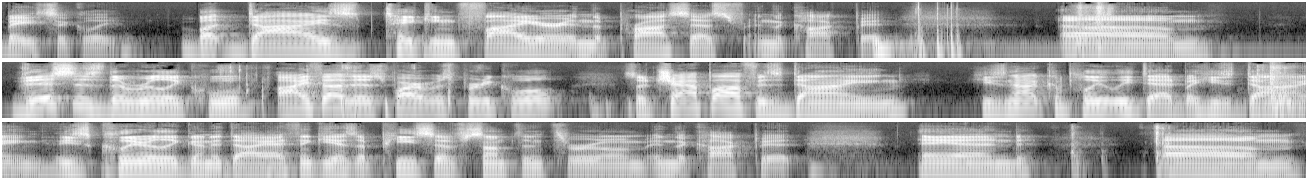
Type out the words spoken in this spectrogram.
basically, but dies taking fire in the process in the cockpit. Um this is the really cool. I thought this part was pretty cool. So Chapoff is dying. He's not completely dead, but he's dying. He's clearly going to die. I think he has a piece of something through him in the cockpit and um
